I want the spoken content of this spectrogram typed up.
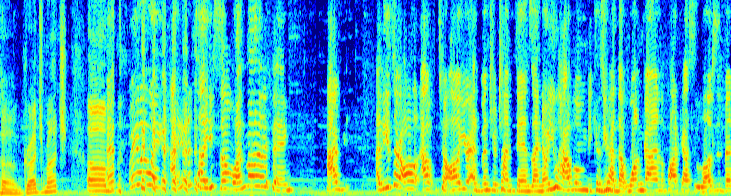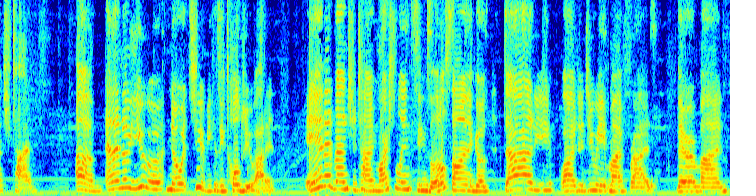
Um, grudge much? Um, And wait, wait, wait! I need to tell you some one more other thing. Have uh, these are all out to all your Adventure Time fans. I know you have them because you had that one guy on the podcast who loves Adventure Time. Um, and I know you know it too because he told you about it. In Adventure Time, Marceline sings a little song that goes, "Daddy, why did you eat my fries? They're mine,"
